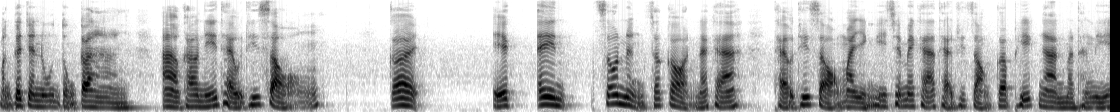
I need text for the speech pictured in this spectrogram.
มันก็จะนูนตรงกลางอ้าวคราวนี้แถวที่สองก็ x เอ้โซ่หนึ่งซะก่อนนะคะ แถวที่สองมาอย่างนี้ใช่ไหมคะ แถวที่สองก็พลิกงานมาทางนี้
